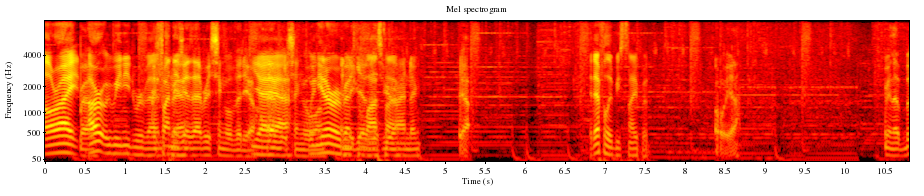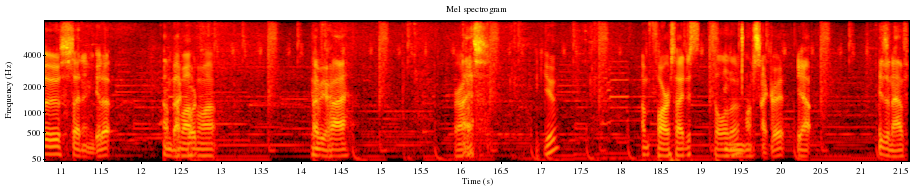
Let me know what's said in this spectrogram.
All right, Bro. all right. We need revenge. we find these guys every single video. Yeah, every yeah. single We one. need our And to revenge from last this time. grinding. They definitely be sniping. Oh yeah. Give me that boost. I didn't get it. I'm I'm up. I'm up. Have your high. Around. Nice. Thank you. I'm far side. Just solo them. Mm, that's not great. Yeah. He's an Av.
